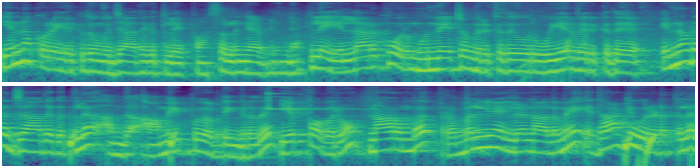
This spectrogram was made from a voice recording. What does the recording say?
என்ன குறை இருக்குது உங்கள் ஜாதகத்தில் இப்போ? சொல்லுங்க அப்படின்னு. இல்லை எல்லாருக்கும் ஒரு முன்னேற்றம் இருக்குது ஒரு உயர்வு இருக்குது. என்னோட ஜாதகத்தில் அந்த அமைப்பு அப்படிங்கிறது எப்போ வரும்? நான் ரொம்ப பிரபல்யம் இல்லைனாலுமே ஏதாட்டி ஒரு இடத்துல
